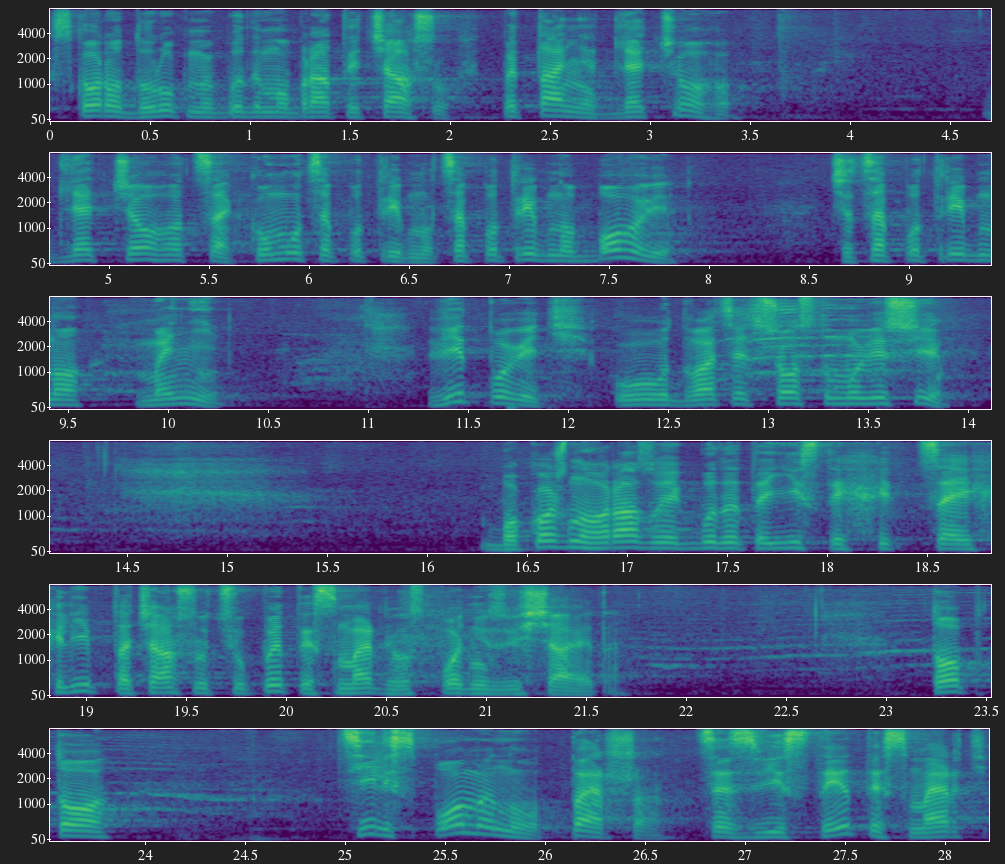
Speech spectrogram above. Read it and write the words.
скоро до рук ми будемо брати чашу. Питання для чого? Для чого це? Кому це потрібно? Це потрібно Богові чи це потрібно мені? Відповідь у 26 му вірші. Бо кожного разу, як будете їсти цей хліб та чашу цю пити, смерть Господню звіщаєте. Тобто ціль спомену перша це звістити смерть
